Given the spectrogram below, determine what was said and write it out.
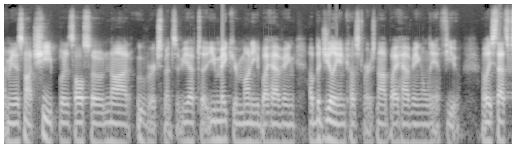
I mean, it's not cheap, but it's also not uber expensive. You have to you make your money by having a bajillion customers, not by having only a few. Or at least that's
